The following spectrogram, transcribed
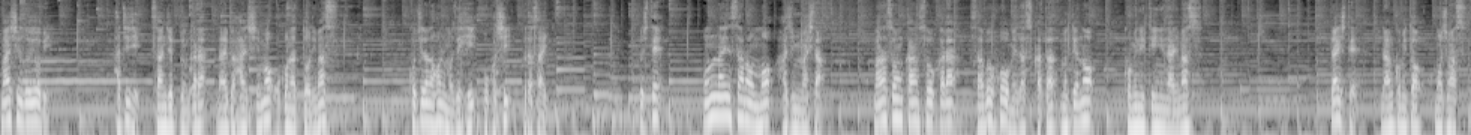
毎週土曜日8時30分からライブ配信も行っております。こちらの方にもぜひお越しください。そしてオンラインサロンも始めました。マラソン完走からサブ4を目指す方向けのコミュニティになります。題してランコミと申します。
